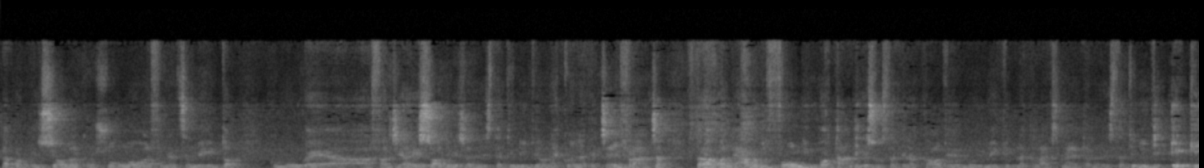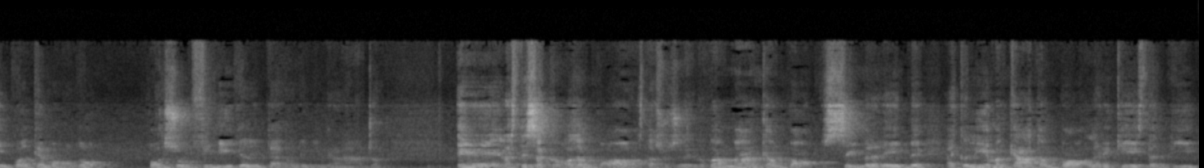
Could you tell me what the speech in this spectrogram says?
la propensione al consumo, al finanziamento, comunque a far girare i soldi che c'è negli Stati Uniti non è quella che c'è in Francia, però parliamo di fondi importanti che sono stati raccolti dai movimenti Black Lives Matter negli Stati Uniti e che in qualche modo poi sono finiti all'interno di un ingranaggio. E la stessa cosa un po' sta succedendo qua, manca un po', sembrerebbe, ecco lì è mancata un po' la richiesta di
